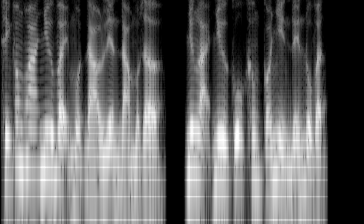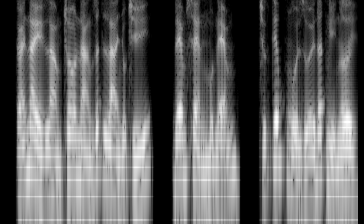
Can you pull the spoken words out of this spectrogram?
Thịnh phong hoa như vậy một đào liền đào một giờ, nhưng lại như cũ không có nhìn đến đồ vật. Cái này làm cho nàng rất là nhột trí, đem sẻng một ném, trực tiếp ngồi dưới đất nghỉ ngơi.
